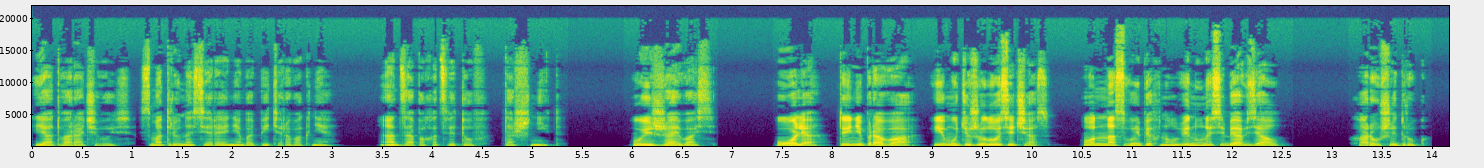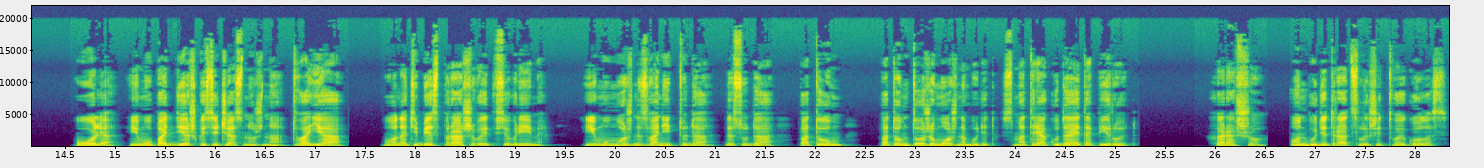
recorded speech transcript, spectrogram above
Я отворачиваюсь, смотрю на серое небо Питера в окне. От запаха цветов тошнит. «Уезжай, Вась». «Оля, ты не права. Ему тяжело сейчас. Он нас выпихнул, вину на себя взял. Хороший друг. Оля, ему поддержка сейчас нужна, твоя. Он о тебе спрашивает все время. Ему можно звонить туда, до суда. Потом, потом тоже можно будет, смотря куда этапируют. Хорошо. Он будет рад слышать твой голос.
